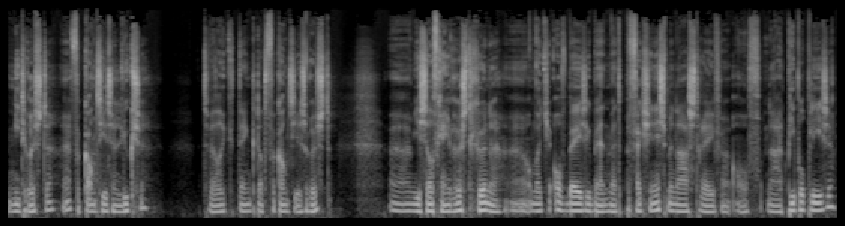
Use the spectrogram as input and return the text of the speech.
niet rusten. Hè. Vakantie is een luxe, terwijl ik denk dat vakantie is rust. Eh, jezelf geen rust gunnen, eh, omdat je of bezig bent met perfectionisme nastreven of naar het people pleasen.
